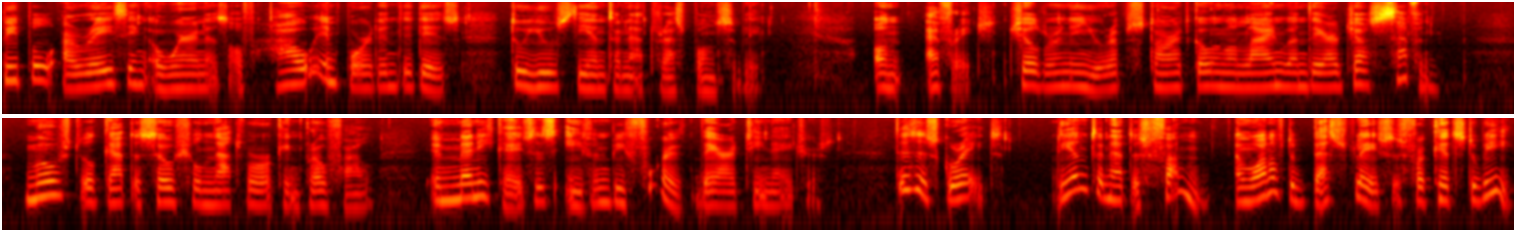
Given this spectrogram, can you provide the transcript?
people are raising awareness of how important it is to use the internet responsibly. On average, children in Europe start going online when they are just seven. Most will get a social networking profile in many cases even before they are teenagers. This is great. The internet is fun and one of the best places for kids to be.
